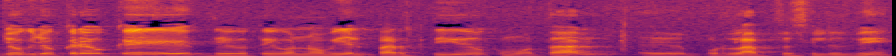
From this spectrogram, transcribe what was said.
yo, yo creo que, digo, te digo, no vi el partido como tal, eh, por lapsos sí los vi.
